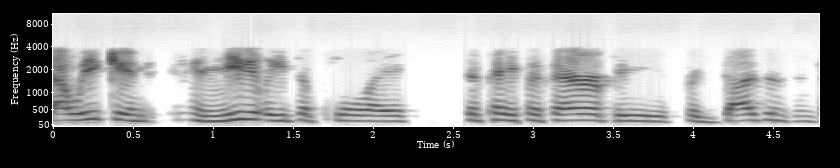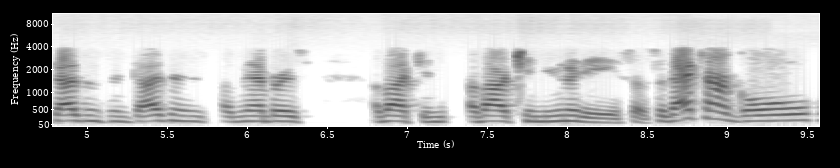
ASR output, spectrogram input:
that we can immediately deploy to pay for therapy for dozens and dozens and dozens of members of our of our community. So, so that's our goal.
